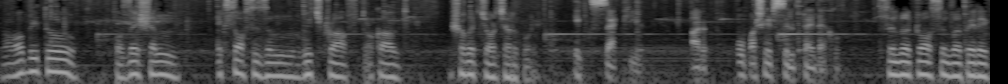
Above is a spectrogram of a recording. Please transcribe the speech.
সবই তো পজেশন এক্সসিজম উইচক্রাফট অকাল্ট এসবের চর্চার উপরে। এক্স্যাক্টলি আর ও পাশের সেলফটাই দেখো। সিলভার ক্রস সিলভার পেরেক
